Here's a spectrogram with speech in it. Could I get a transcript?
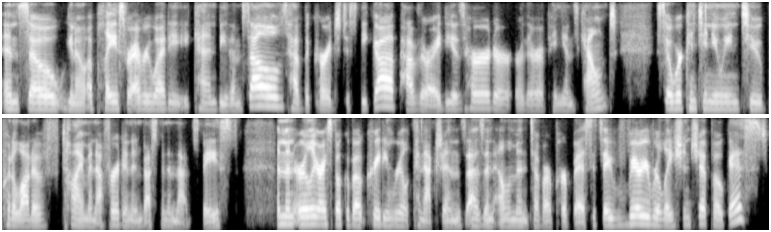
And so, you know, a place where everybody can be themselves, have the courage to speak up, have their ideas heard or, or their opinions count. So we're continuing to put a lot of time and effort and investment in that space. And then earlier I spoke about creating real connections as an element of our purpose. It's a very relationship focused.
